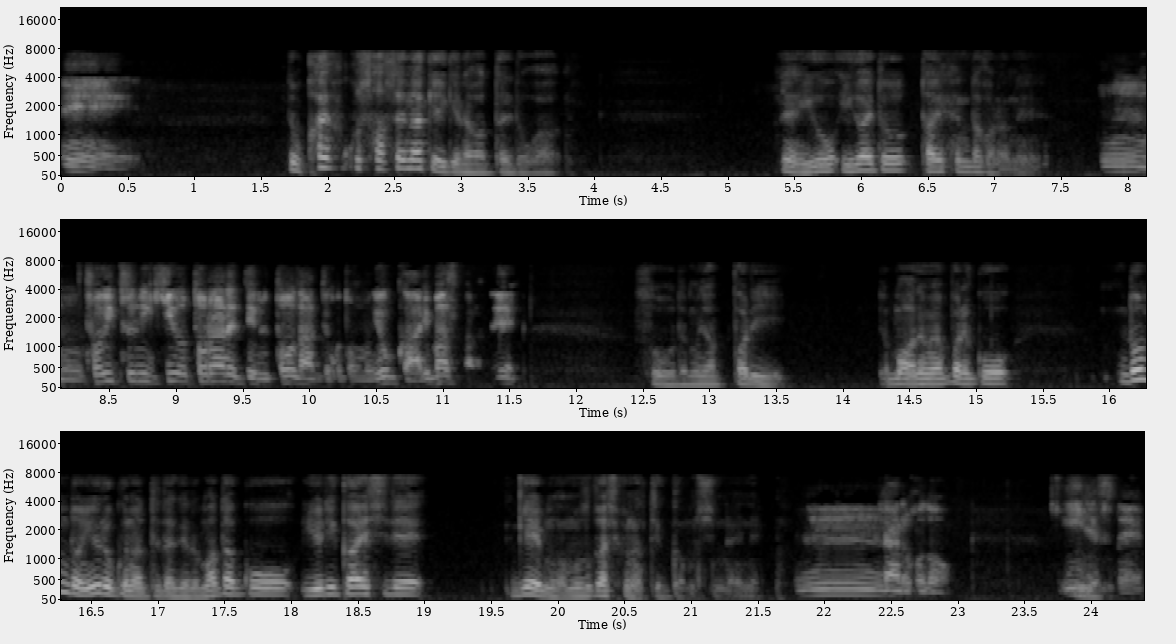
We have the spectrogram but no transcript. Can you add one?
ええでも回復させなきゃいけなかったりとか、ね、意意外と大変だからね。うん、そいつに気を取られてるとなんてこともよくありますからね。そう、でもやっぱり、まあでもやっぱりこう、どんどん緩くなってたけど、またこう、揺り返しでゲームが難しくなっていくかもしれないね。うーん、なるほど。いいですね。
